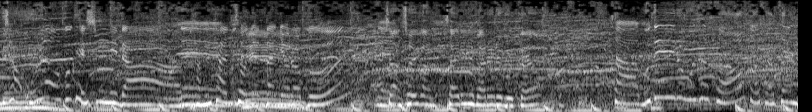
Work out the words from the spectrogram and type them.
네. 자, 올라오고 계십니다. 네. 방탄소년단 네. 여러분. 자, 저희가 자리를 마련해 볼까요? 자 무대 위로 오셔서 더 자세한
